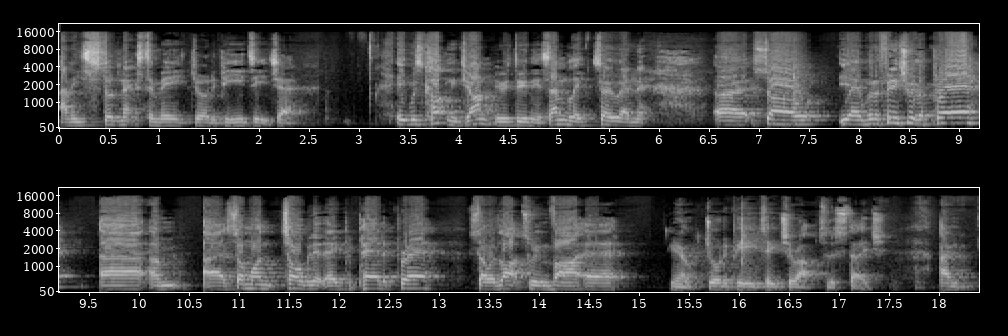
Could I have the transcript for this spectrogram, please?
and he stood next to me, Geordie PE teacher. It was Cockney John who was doing the assembly. So then, uh, so yeah, we're going to finish with a prayer. Uh, um, uh, someone told me that they prepared a prayer, so I'd like to invite, uh, you know, Geordie PE teacher up to the stage. And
